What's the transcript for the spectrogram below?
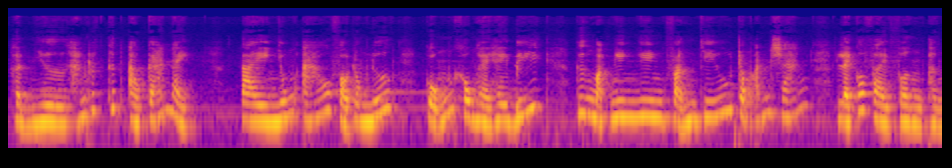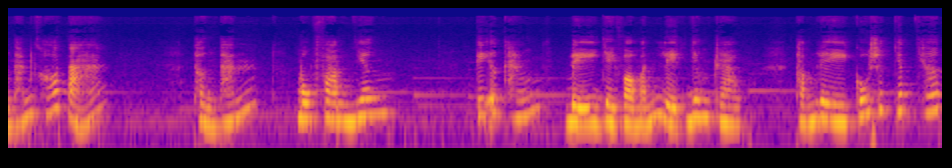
Hình như hắn rất thích ao cá này. Tay nhúng áo vào trong nước cũng không hề hay biết, gương mặt nghiêng nghiêng phản chiếu trong ánh sáng lại có vài phần thần thánh khó tả. Thần thánh, một phàm nhân. Ký ức hắn bị dày vò mãnh liệt dâng trào. Thẩm ly cố sức chấp chớp,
